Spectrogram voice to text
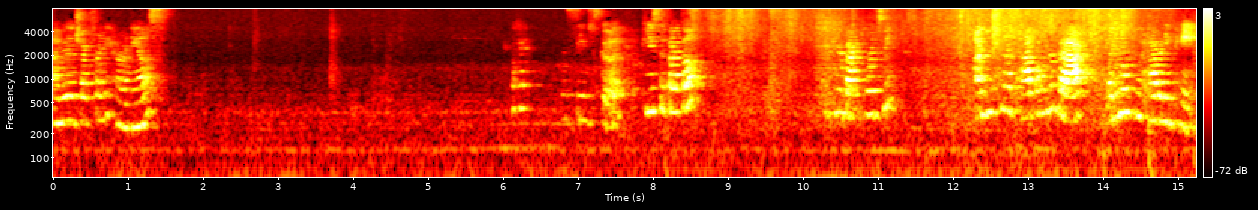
I'm gonna check for any hernias. Okay, this seems good. Can you sit back up? Turn your back towards me. I'm just gonna tap on your back. Let me know if you have any pain.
